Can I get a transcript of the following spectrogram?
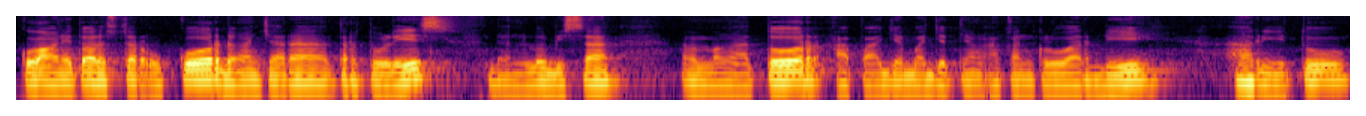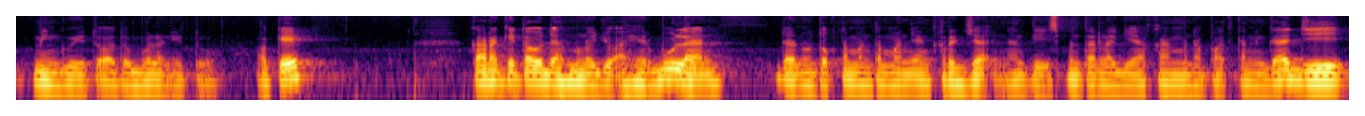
keuangan itu harus terukur dengan cara tertulis dan lo bisa mengatur apa aja budget yang akan keluar di hari itu, minggu itu atau bulan itu. Oke. Karena kita udah menuju akhir bulan dan untuk teman-teman yang kerja nanti sebentar lagi akan mendapatkan gaji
